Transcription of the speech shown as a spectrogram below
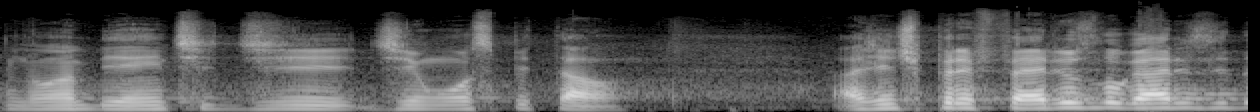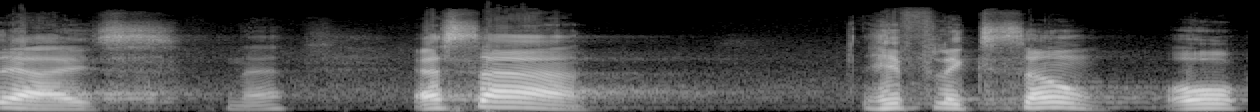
no ambiente de, de um hospital. A gente prefere os lugares ideais, né? Essa reflexão ou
